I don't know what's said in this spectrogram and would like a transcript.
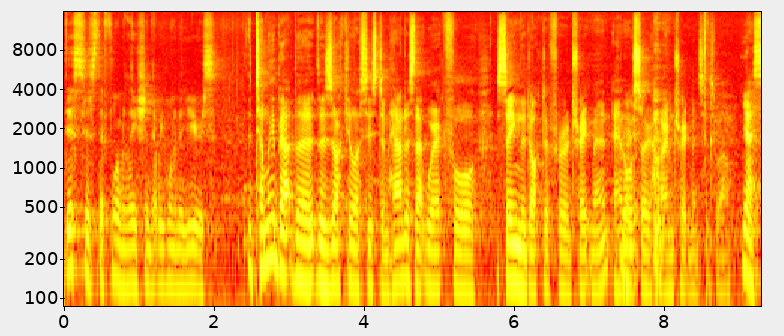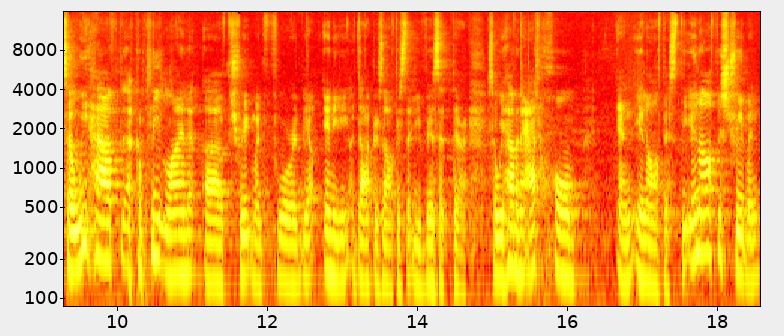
this is the formulation that we want to use. Tell me about the, the Zocular system. How does that work for seeing the doctor for a treatment and right. also home treatments as well? Yeah, so we have a complete line of treatment for the, any doctor's office that you visit there. So we have an at home and in-office. The in-office treatment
